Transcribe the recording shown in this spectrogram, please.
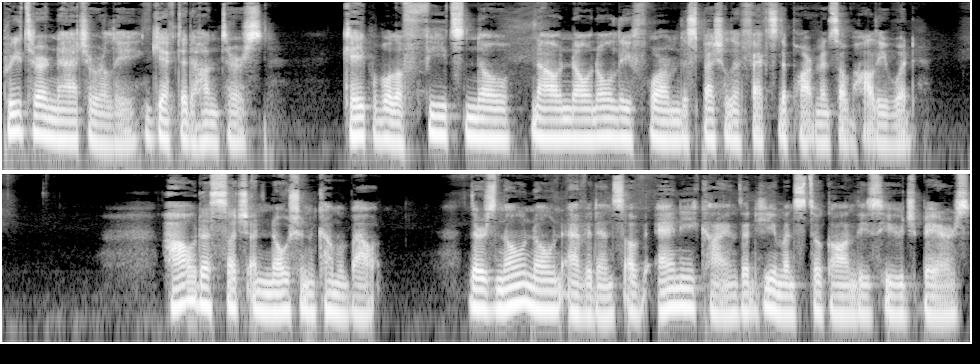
preternaturally gifted hunters, capable of feats no, now known only from the special effects departments of Hollywood. How does such a notion come about? There's no known evidence of any kind that humans took on these huge bears,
